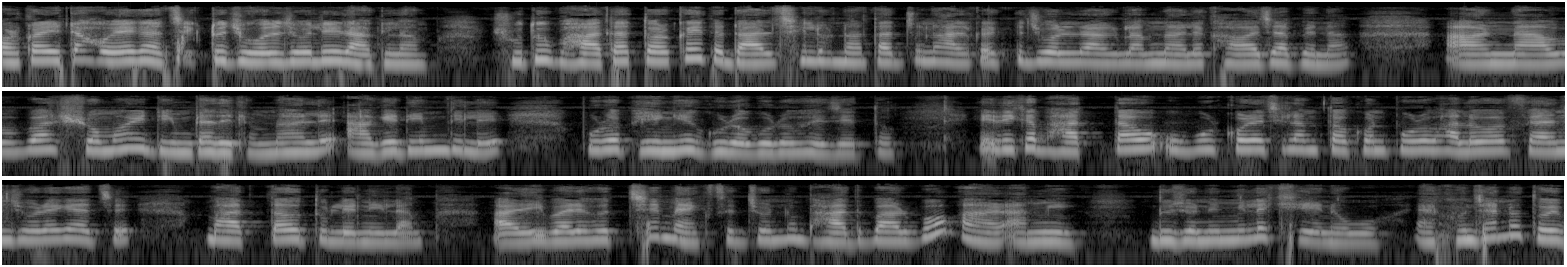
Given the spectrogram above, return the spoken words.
তরকারিটা হয়ে গেছে, একটু ঝোল ঝোলই রাখলাম। শুধু ভাত আর তরকারি তো, ডাল ছিল না, তার জন্য হালকা একটু ঝোল রাখলাম, নাহলে খাওয়া যাবে না। আর না বাবার সময় ডিমটা দিলাম, নাহলে আগে ডিম দিলে পুরো ভেঙে গুঁড়ো গুঁড়ো হয়ে যেত। এদিকে ভাতটাও উবুর করেছিলাম, তখন পুরো ভালোভাবে ফ্যান ঝরে গেছে, ভাতটাও তুলে নিলাম। আর এইবারে হচ্ছে ম্যাক্সের জন্য ভাত বাড়বো আর আমি দুজনে মিলে খেয়ে নেব। এখন জানো তো ওই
